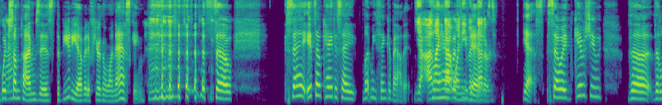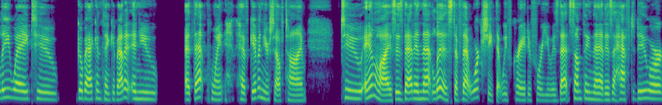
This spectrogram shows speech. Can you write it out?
which Mhm. sometimes is the beauty of it if you're the one asking. Mhm. so say it's okay to say let me think about it. yeah i Can like have that one even better? Yes. So it gives you the the leeway to go back and think about it and you at that point have given yourself time to analyze is that in that list of that worksheet that we've created for you is that something that is a have to do or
